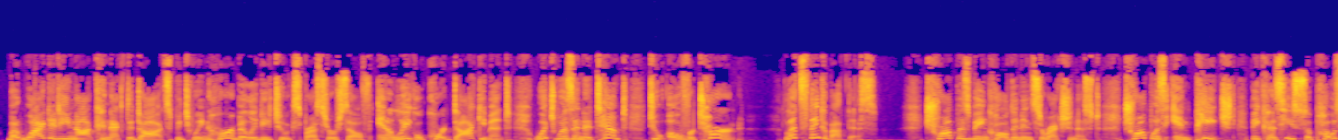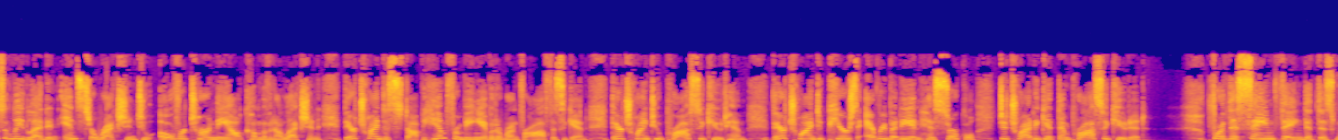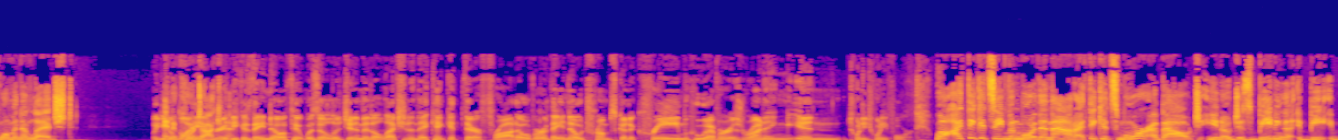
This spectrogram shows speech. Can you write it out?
But why did he not connect the dots between her ability to express herself in a legal court document, which was an attempt to overturn? Let's think about this. Trump is being called an insurrectionist. Trump was impeached because he supposedly led an insurrection to overturn the outcome of an election. They're trying to stop him from being able to run for office again. They're trying to prosecute him. They're trying to pierce everybody in his circle to try to get them prosecuted for the same thing that this woman alleged. Well, you in know a court why. Because they know if it was a legitimate election and they can't get their fraud over, they know Trump's going to cream whoever is running in 2024. Well, I think it's even more than that. I think it's more about you know just beating, be,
